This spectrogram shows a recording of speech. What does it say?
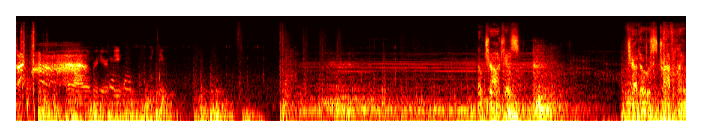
They're all over here at B. Careful, guys. Good team. No charges. Shadows traveling.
